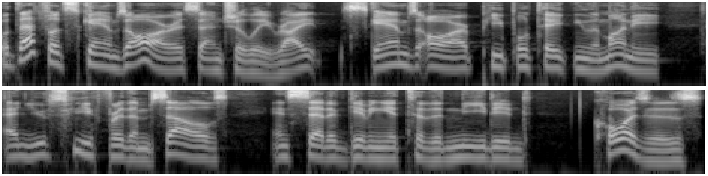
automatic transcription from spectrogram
Well, that's what scams are essentially, right? Scams are people taking the money and using it for themselves instead of giving it to the needed causes.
